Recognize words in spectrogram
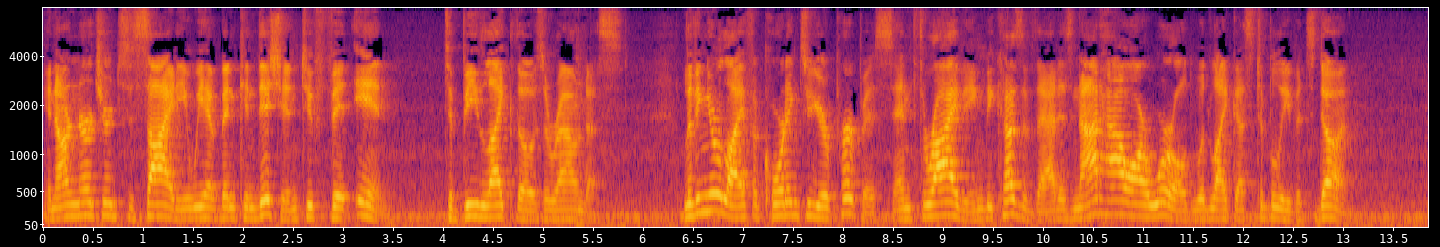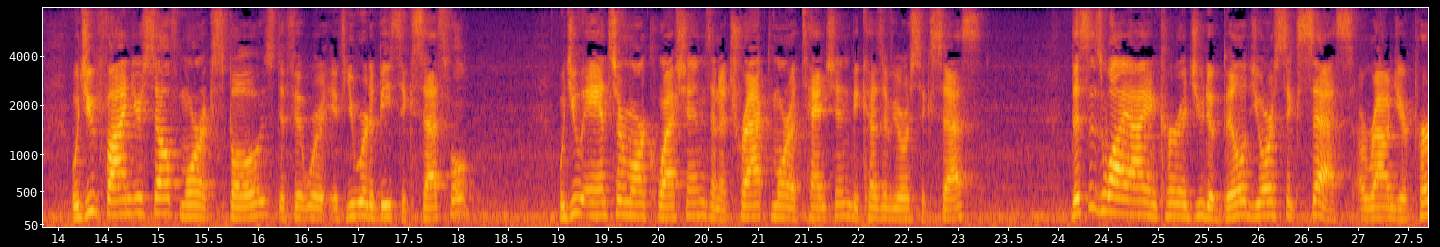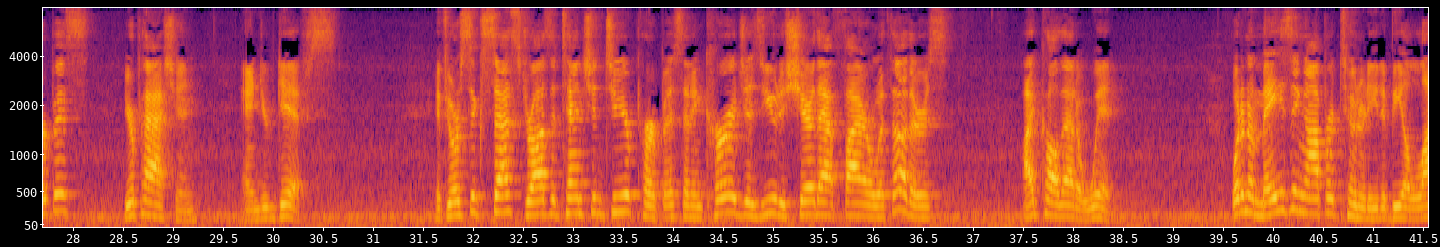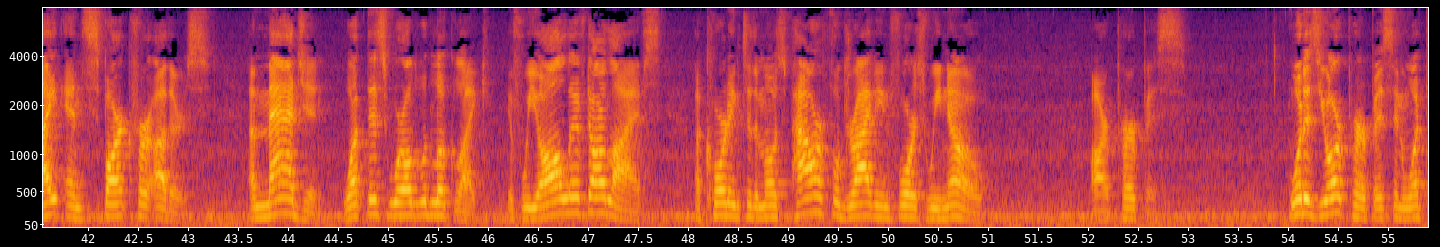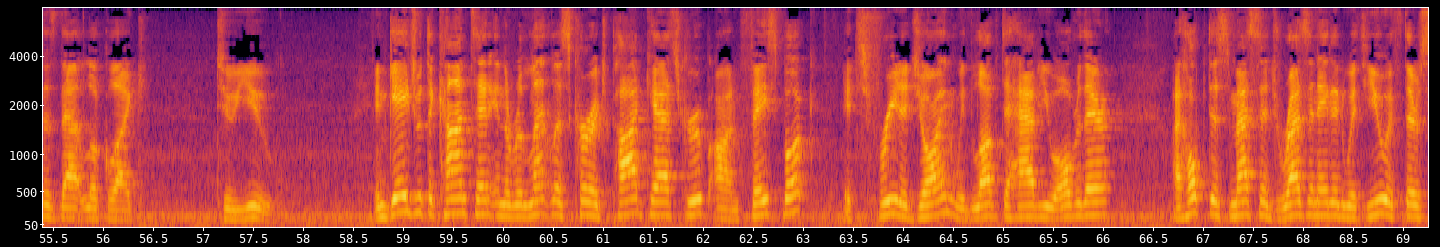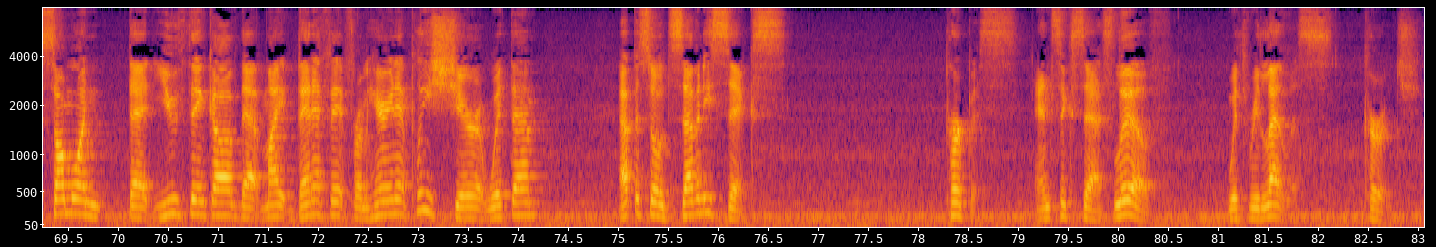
In our nurtured society, we have been conditioned to fit in, to be like those around us. Living your life according to your purpose and thriving because of that is not how our world would like us to believe it's done. Would you find yourself more exposed if it were if you were to be successful? Would you answer more questions and attract more attention because of your success? This is why I encourage you to build your success around your purpose, your passion, and your gifts. If your success draws attention to your purpose and encourages you to share that fire with others, I'd call that a win. What an amazing opportunity to be a light and spark for others. Imagine what this world would look like if we all lived our lives according to the most powerful driving force we know our purpose. What is your purpose and what does that look like to you? Engage with the content in the Relentless Courage podcast group on Facebook. It's free to join. We'd love to have you over there. I hope this message resonated with you. If there's someone that you think of that might benefit from hearing it, please share it with them. Episode 76 purpose, and success. Live with relentless courage.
